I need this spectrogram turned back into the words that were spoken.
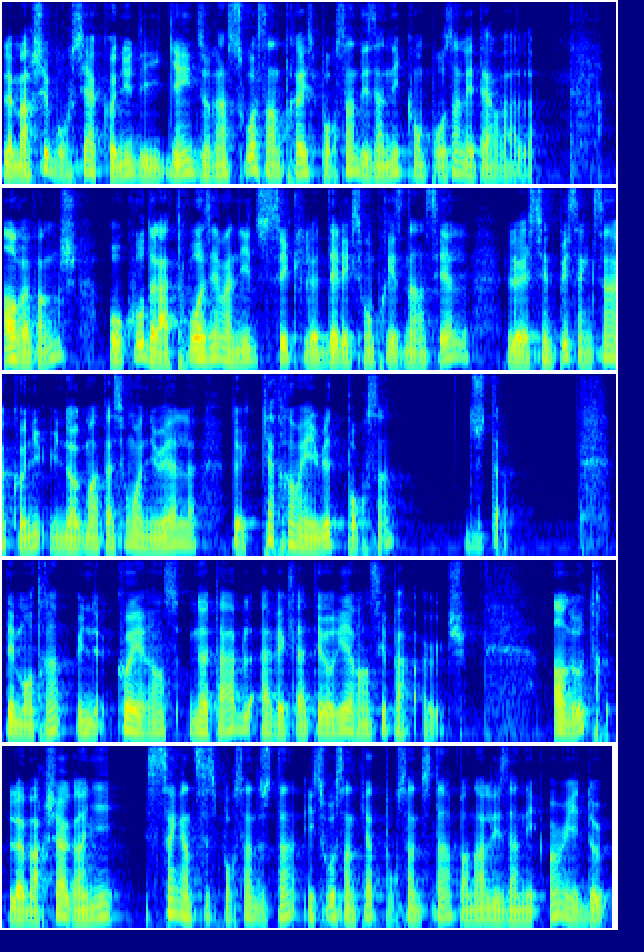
le marché boursier a connu des gains durant 73% des années composant l'intervalle. En revanche, au cours de la troisième année du cycle d'élection présidentielle, le S&P 500 a connu une augmentation annuelle de 88% du temps, démontrant une cohérence notable avec la théorie avancée par Urch. En outre, le marché a gagné 56% du temps et 64% du temps pendant les années 1 et 2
